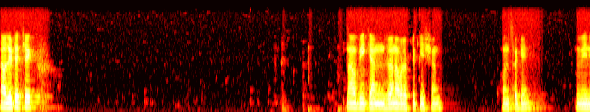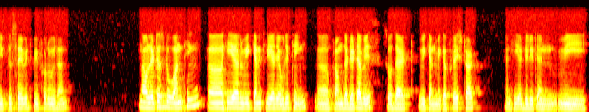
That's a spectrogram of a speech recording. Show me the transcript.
now let us check. Now we can run our application once again. We need to save it before we run. Now let us do one thing. Uh, here we can clear everything uh, from the database so that we can make a fresh start. And here delete and we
